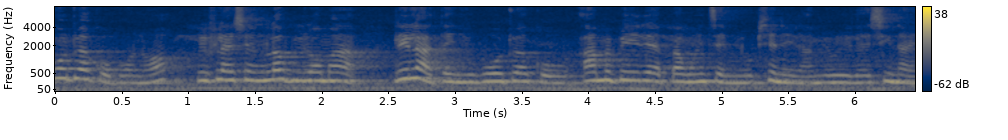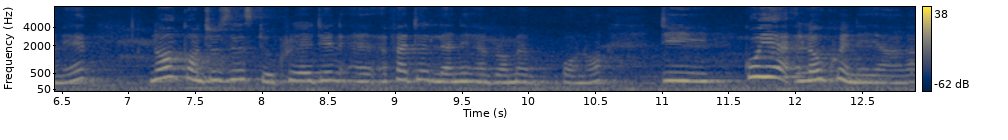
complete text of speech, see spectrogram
ကိုယ့်အတွက်ကိုပေါ့နော် reflection လုပ်ပြီးတော့မှလေ့လာသင်ယူဖို့အတွက်ကိုအားမပေးတဲ့ပတ်ဝန်းကျင်မျိုးဖြစ်နေတာမျိုးတွေလည်းရှိနိုင်တယ်။ not conducive to creating an effective learning environment ပေါ့နော်ဒီကိုယ့်ရဲ့အလုပ်ခွင်နေရာက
